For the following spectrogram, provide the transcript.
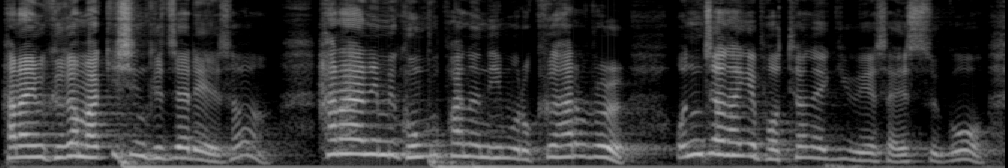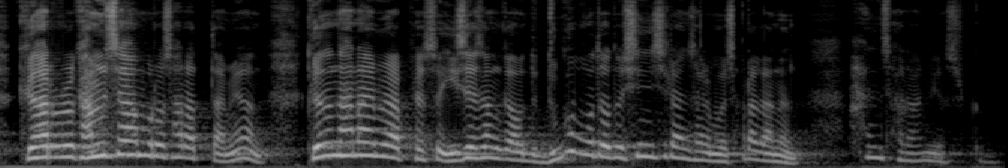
하나님이 그가 맡기신 그 자리에서 하나님이 공급하는 힘으로 그 하루를 온전하게 버텨내기 위해서 애쓰고 그 하루를 감사함으로 살았다면 그는 하나님 앞에서 이 세상 가운데 누구보다도 신실한 삶을 살아가는 한 사람이었을 겁니다.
